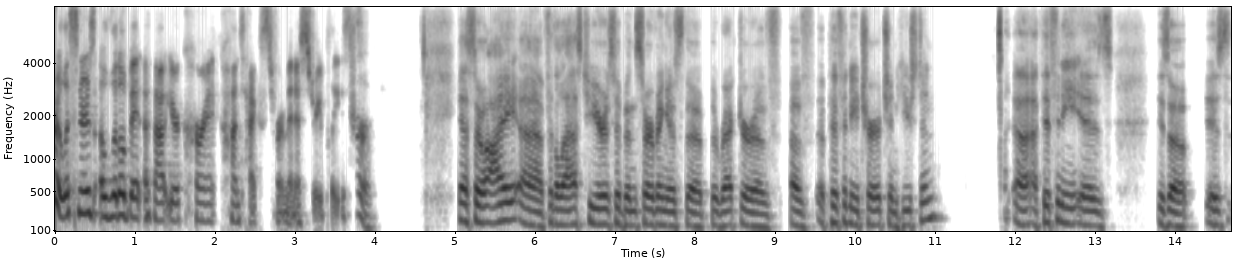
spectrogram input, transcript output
our listeners a little bit about your current context for ministry, please? Sure. Yeah, so I, uh, for the last two years, have been serving as the, the rector of, of Epiphany Church in Houston. Uh, Epiphany is is a is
